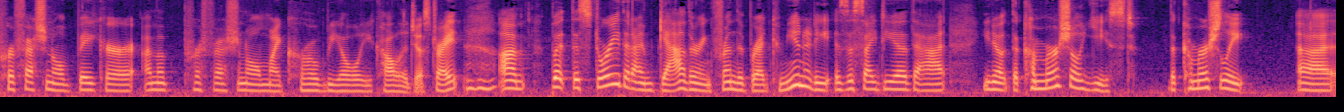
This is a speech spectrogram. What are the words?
professional baker. I'm a professional microbial ecologist, right? Mm-hmm. Um, but the story that I'm gathering from the bread community is this idea that you know the commercial yeast, the commercially uh,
